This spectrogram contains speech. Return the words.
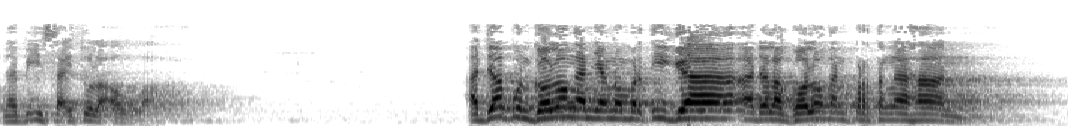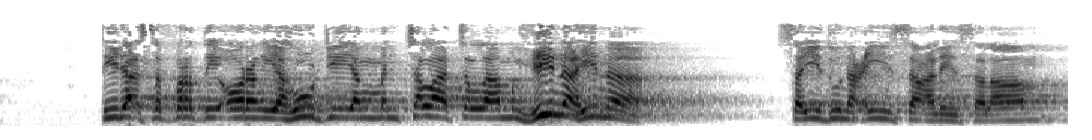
Nabi Isa itulah Allah. Adapun golongan yang nomor tiga adalah golongan pertengahan. Tidak seperti orang Yahudi yang mencela-cela, menghina-hina Sayyiduna Isa alaihissalam.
